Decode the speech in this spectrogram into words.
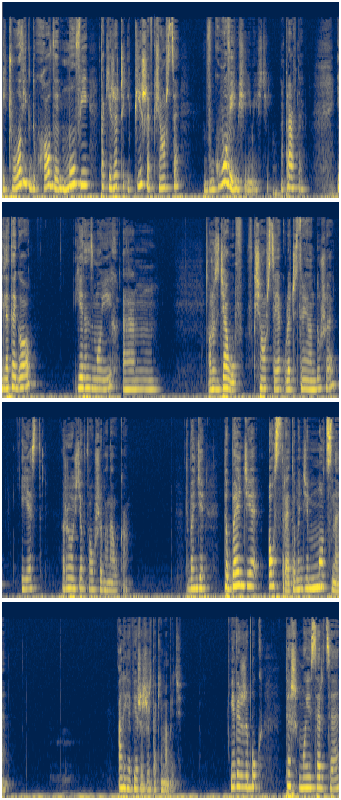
I człowiek duchowy mówi takie rzeczy i pisze w książce, w głowie mi się nie mieści. Naprawdę. I dlatego jeden z moich um, rozdziałów książce Jak uleczyć stronioną duszę jest rozdział Fałszywa nauka. To będzie, to będzie ostre, to będzie mocne. Ale ja wierzę, że takie ma być. Ja wierzę, że Bóg też moje serce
